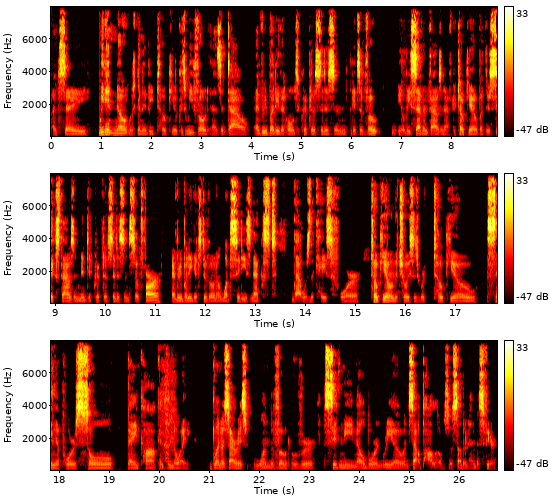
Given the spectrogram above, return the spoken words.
I'd say we didn't know it was going to be Tokyo because we vote as a DAO. Everybody that holds a crypto citizen gets a vote. It'll be 7,000 after Tokyo, but there's 6,000 minted crypto citizens so far. Everybody gets to vote on what city's next. That was the case for Tokyo, and the choices were Tokyo, Singapore, Seoul, Bangkok, and Hanoi. Buenos Aires won the vote over Sydney, Melbourne, Rio, and Sao Paulo, so Southern Hemisphere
